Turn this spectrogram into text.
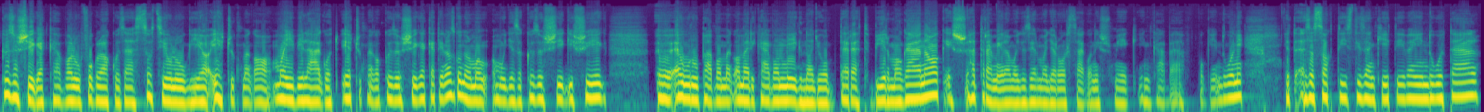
közösségekkel való foglalkozás, szociológia, értsük meg a mai világot, értsük meg a közösségeket. Én azt gondolom, amúgy ez a közösségiség Európában meg Amerikában még nagyobb teret bír magának, és hát remélem, hogy azért Magyarországon is még inkább el fog indulni. Ez a szak 10-12 éve indult el,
